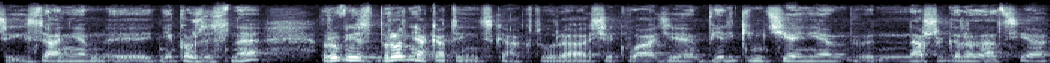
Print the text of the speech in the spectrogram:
czy ich zdaniem, e, niekorzystne. Również zbrodnia katyńska, która się kładzie wielkim cieniem w naszych relacjach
